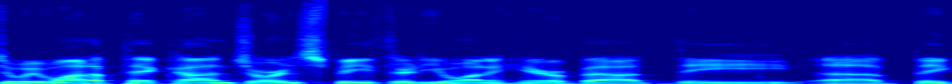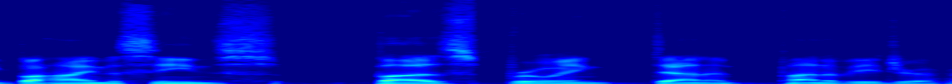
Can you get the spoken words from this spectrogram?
Do we want to pick on Jordan Spieth, or do you want to hear about the uh, big behind the scenes buzz brewing down at Ponte Vedra?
